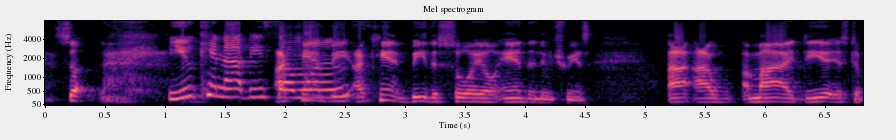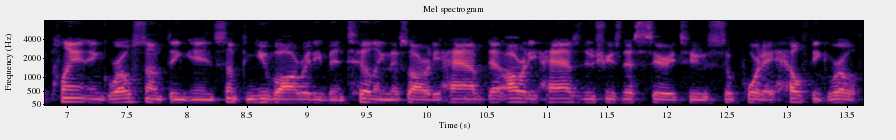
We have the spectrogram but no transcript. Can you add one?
like, so you cannot be someone. I can't be I can't be the soil and the nutrients. I, I my idea is to plant and grow something in something you've already been tilling that's already have that already has nutrients necessary to support a healthy growth.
